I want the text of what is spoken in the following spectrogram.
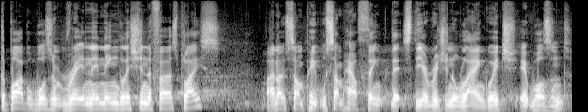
the Bible wasn't written in English in the first place. I know some people somehow think that's the original language. It wasn't.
